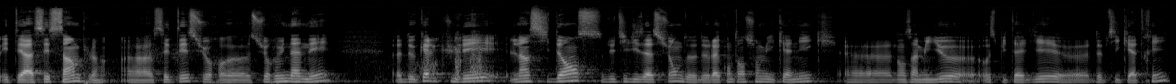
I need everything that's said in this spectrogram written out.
était assez simple. Euh, c'était sur, euh, sur une année de calculer l'incidence d'utilisation de, la contention mécanique dans un milieu hospitalier de psychiatrie.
